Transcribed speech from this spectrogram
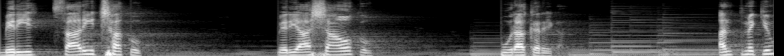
मेरी सारी इच्छा को, मेरी आशाओं को पूरा करेगा। अंत में क्यों?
